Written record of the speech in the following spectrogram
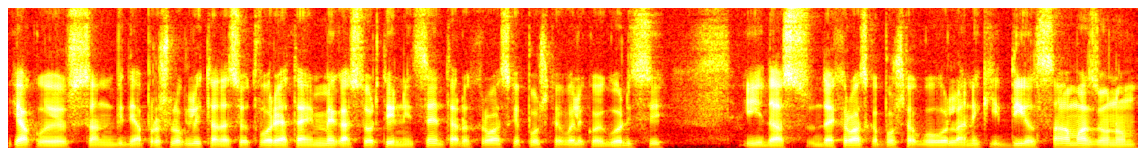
Jako sam vidio prošlog lita da se otvorio taj mega sortirni centar od Hrvatske pošte u Velikoj Gorici i da, su, da je Hrvatska pošta govorila neki deal s Amazonom,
